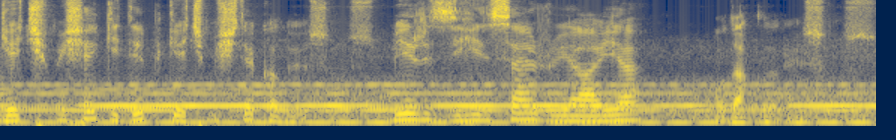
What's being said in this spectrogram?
geçmişe gidip geçmişte kalıyorsunuz. Bir zihinsel rüyaya odaklanıyorsunuz.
